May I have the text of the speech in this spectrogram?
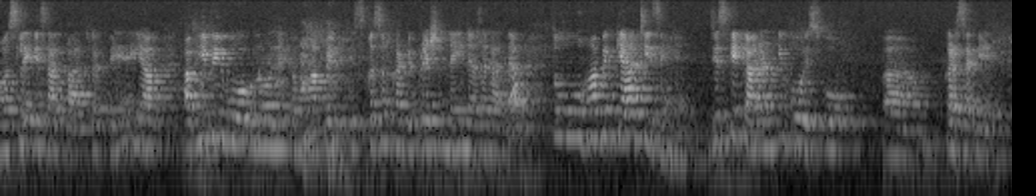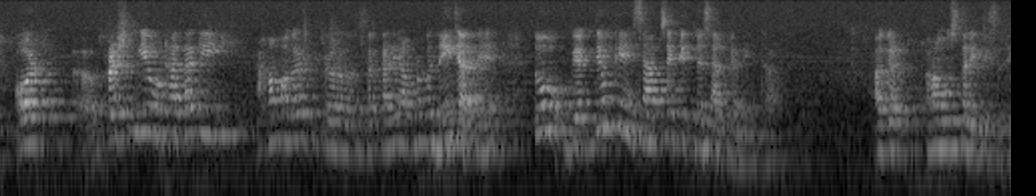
हौसले के साथ बात करते हैं या अभी भी वो उन्होंने वहाँ पे इस किस्म का डिप्रेशन नहीं नज़र आता तो वहाँ पे क्या चीज़ें हैं जिसके कारण कि वो इसको आ, कर सके? और प्रश्न ये उठा था कि हम अगर आ, सरकारी आंकड़ों पर नहीं जाते हैं तो व्यक्तियों के हिसाब से कितने साल का नहीं था? अगर हम उस तरीके से देखें।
